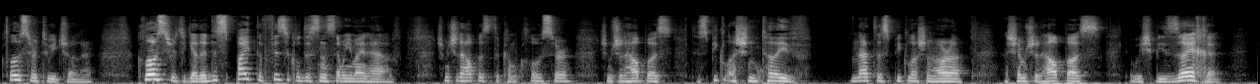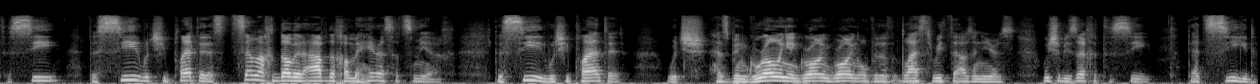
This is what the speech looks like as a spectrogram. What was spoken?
closer to each other, closer together, despite the physical distance that we might have. Hashem should help us to come closer. Hashem should help us to speak Lashon Tov, not to speak Lashon Hara. Hashem should help us that we should be Zeiche, to see the seed which he planted as tzemach David avdecha meheras hatzmiach, the seed which he planted, which has been growing and growing, growing over the last three thousand years. We should be zeichet to see that seed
